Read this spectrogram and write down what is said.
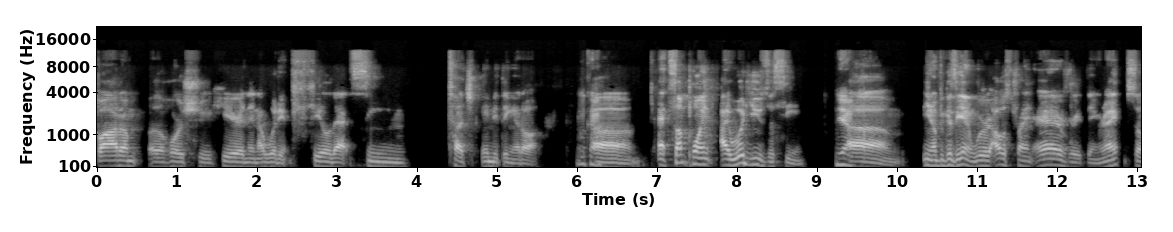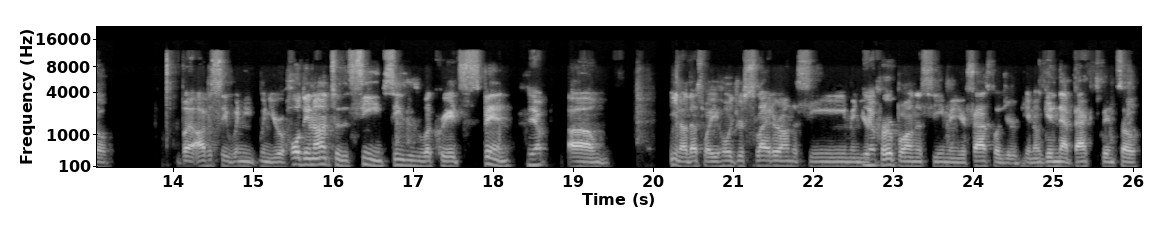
bottom of the horseshoe here and then I wouldn't feel that seam touch anything at all. Okay. Um, at some point, I would use the seam. yeah. Um, you know, because again, we're I was trying everything, right? So, but obviously, when you when you're holding on to the seam, seam is what creates spin. yep. Um, you know, that's why you hold your slider on the seam and your Yep. curveball on the seam and your fastball. You're you know getting that backspin. So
